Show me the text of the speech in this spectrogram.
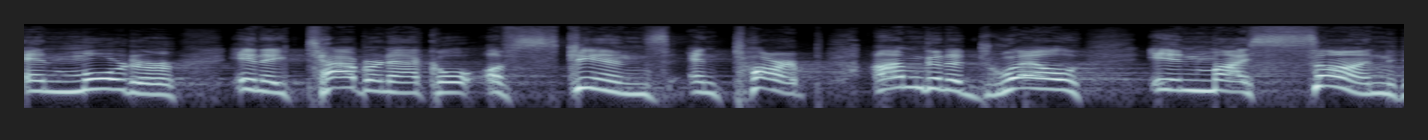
and mortar, in a tabernacle of skins and tarp. I'm going to dwell in my son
